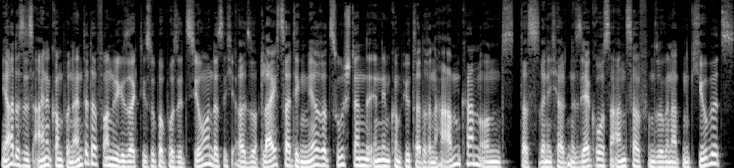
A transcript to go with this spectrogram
Ja, das ist eine Komponente davon, wie gesagt, die Superposition, dass ich also gleichzeitig mehrere Zustände in dem Computer drin haben kann und dass, wenn ich halt eine sehr große Anzahl von sogenannten Qubits,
